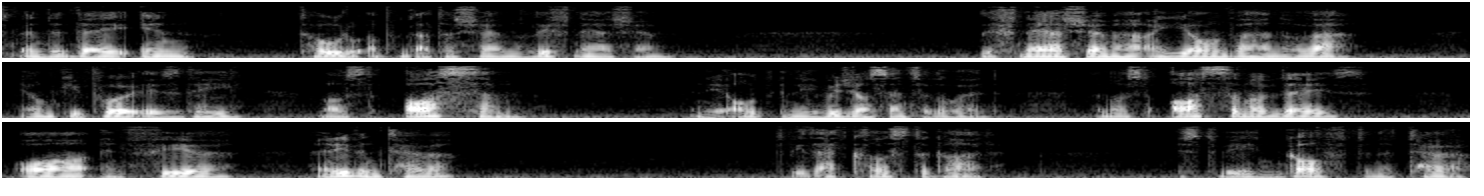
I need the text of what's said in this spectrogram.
spend the day in total Avodat Hashem, Lifnei Hashem. Lifnei Hashem ha'ayom v'hanora. Yom Kippur is the most awesome, in the, old, in the original sense of the word, the most awesome of days, awe and fear, and even terror. To be that close to God is to be engulfed in the terror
